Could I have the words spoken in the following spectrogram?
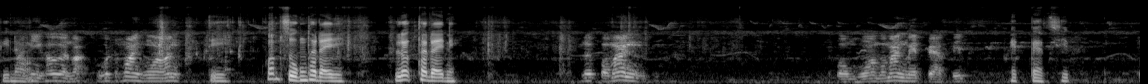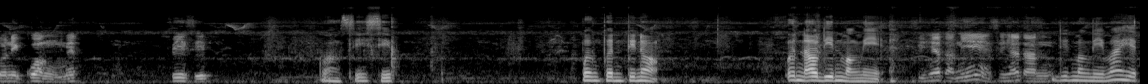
พี่น้ออังนนี้เขาเอิ้นว่าอุดห้อยหัวมันตีความสูงเท่าใดนี่เลิกเท่าใดนี่เลิกประมาณผมหัวประมาณเมตรแปดสิบเม็ดแปดสิบตัวนี้กว้างเมตรสี่สิบกว้างสี่สิบเบิ่งเพิ่นพี่น้องเพิ่นเอาดินหมองนี้สีเฮ็ดอันนี้สีเฮ็ดอันดินหมองนี้มาเฮ็ด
